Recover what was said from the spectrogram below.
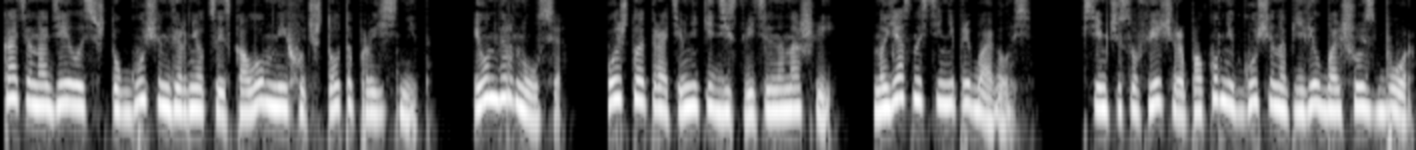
Катя надеялась, что Гущин вернется из Коломны и хоть что-то прояснит. И он вернулся. Кое-что оперативники действительно нашли, но ясности не прибавилось. В семь часов вечера полковник Гущин объявил большой сбор,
